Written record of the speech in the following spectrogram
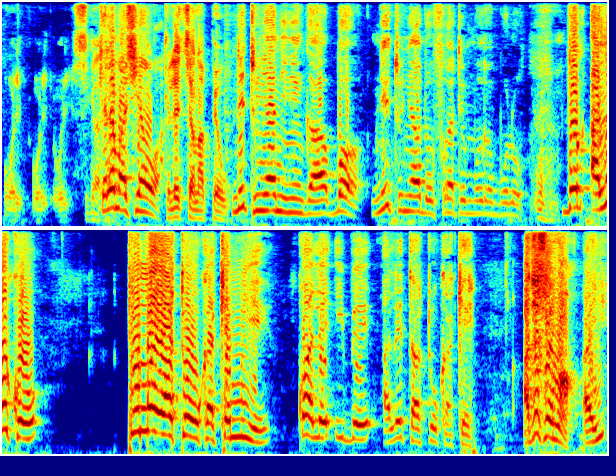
oui oui oui. Siga kɛlɛ ma siɲɛ wa kɛlɛ pewu ni tun y'a ɲininka bɔn ni tun y'a don fura tɛ mori bolo. Donc ale ko toma y'a to ka kɛ min ye ko ale i bɛ ale t'a to o ka kɛ a tɛ ma ayi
